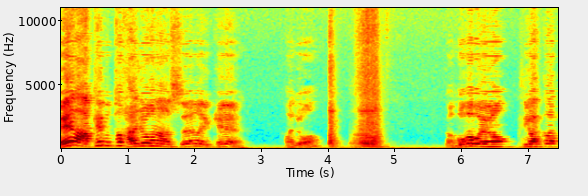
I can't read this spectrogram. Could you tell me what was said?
맨 앞에부터 가져가 나왔어요. 이렇게 가져. 자, 뭐가 보여요? 우리가 아까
